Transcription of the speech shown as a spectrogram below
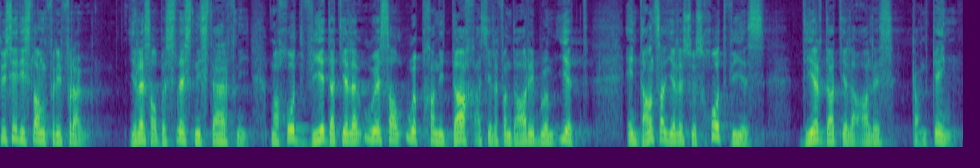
Toe sê die slang vir die vrou: "Julle sal beslis nie sterf nie, maar God weet dat julle oë sal oopgaan die dag as julle van daardie boom eet en dan sal julle soos God wees deurdat julle alles kan ken."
